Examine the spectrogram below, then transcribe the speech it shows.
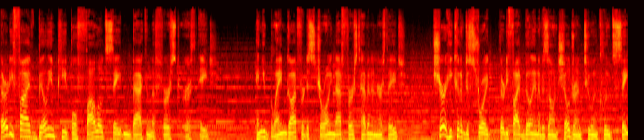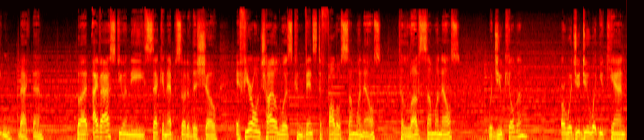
35 billion people followed Satan back in the first earth age. Can you blame God for destroying that first heaven and earth age? Sure, he could have destroyed 35 billion of his own children to include Satan back then. But I've asked you in the second episode of this show if your own child was convinced to follow someone else, to love someone else, would you kill them? Or would you do what you can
